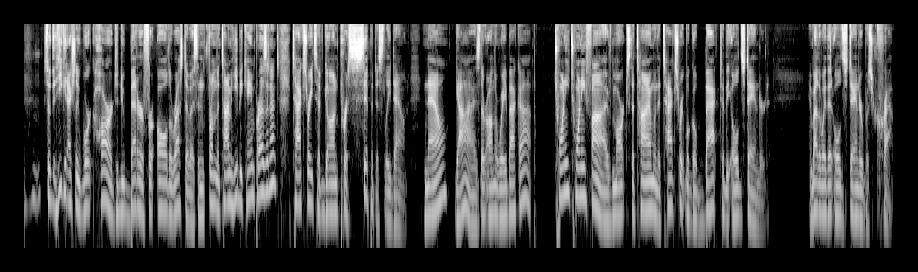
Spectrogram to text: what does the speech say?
Mm-hmm. so that he could actually work hard to do better for all the rest of us. And from the time he became president, tax rates have gone precipitously down. Now, guys, they're on their way back up. 2025 marks the time when the tax rate will go back to the old standard. And by the way, that old standard was crap.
